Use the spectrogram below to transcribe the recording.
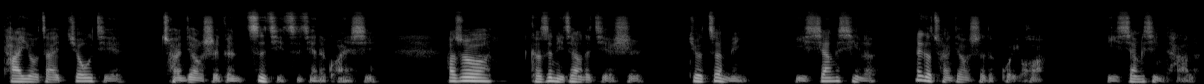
他又在纠结传教士跟自己之间的关系。他说：“可是你这样的解释，就证明你相信了那个传教士的鬼话，你相信他了。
